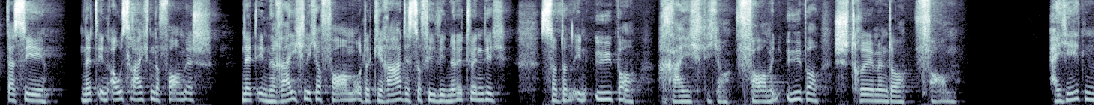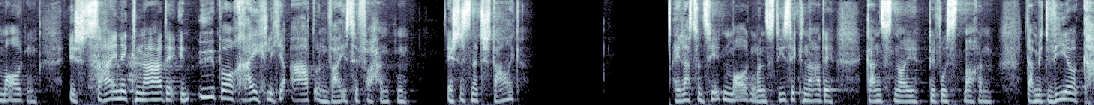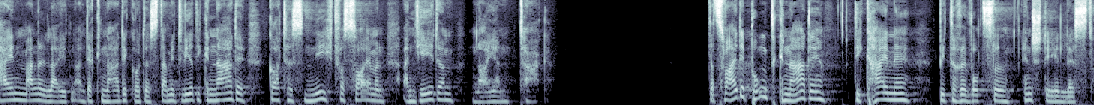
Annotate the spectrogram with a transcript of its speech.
dass sie nicht in ausreichender Form ist, nicht in reichlicher Form oder gerade so viel wie notwendig, sondern in überreichlicher Form, in überströmender Form. Herr, jeden Morgen ist seine Gnade in überreichlicher Art und Weise vorhanden. Ist es nicht stark? Hey, lasst uns jeden Morgen uns diese Gnade ganz neu bewusst machen, damit wir keinen Mangel leiden an der Gnade Gottes, damit wir die Gnade Gottes nicht versäumen an jedem neuen Tag. Der zweite Punkt, Gnade, die keine bittere Wurzel entstehen lässt.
